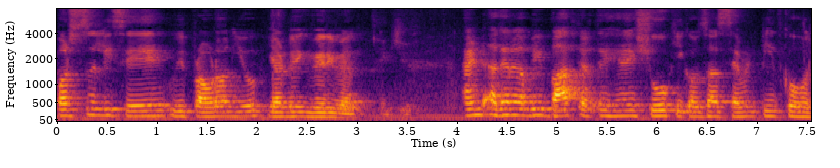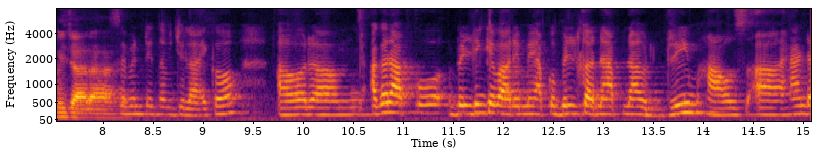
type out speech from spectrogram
personally say we proud on you. You are doing very well. Thank you. And अगर अभी बात करते हैं शो की कौन सा 17th को होने जा रहा है सेवनटीन ऑफ़ जुलाई को और अगर आपको बिल्डिंग के बारे में आपको बिल्ड करना है अपना dream house hand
